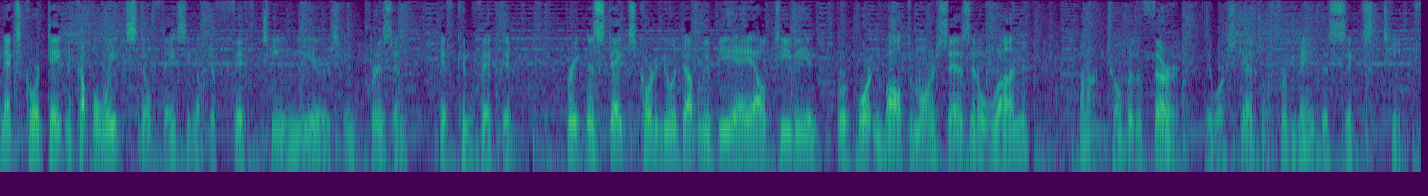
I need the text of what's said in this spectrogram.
Next court date in a couple weeks, still facing up to 15 years in prison if convicted. Preakness Stakes, according to a WBAL TV report in Baltimore, says it'll run on October the 3rd. They were scheduled for May the 16th.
